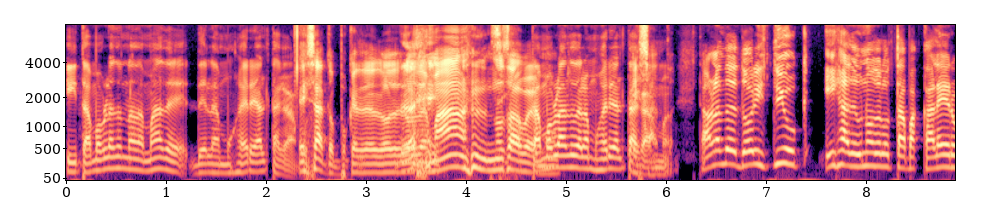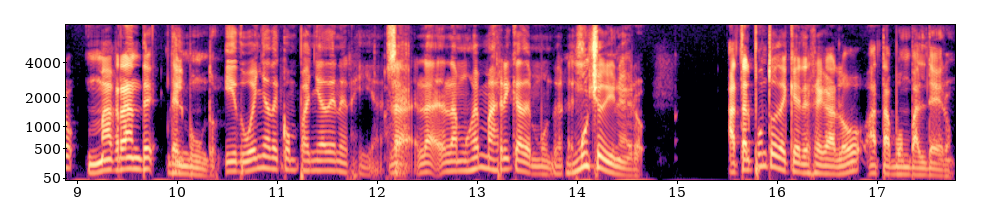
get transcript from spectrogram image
Y estamos hablando nada más de, de las mujeres alta gama. Exacto, porque de lo, de lo demás no Sí, sabemos. Estamos hablando de las mujeres alta Exacto. gama. Estamos hablando de Doris Duke, hija de uno de los tabacaleros más grandes del mundo. Y dueña de compañía de energía. O sea, la, la- la mujer más rica del mundo. Mucho dinero. Hasta el punto de que le regaló hasta bombardero.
